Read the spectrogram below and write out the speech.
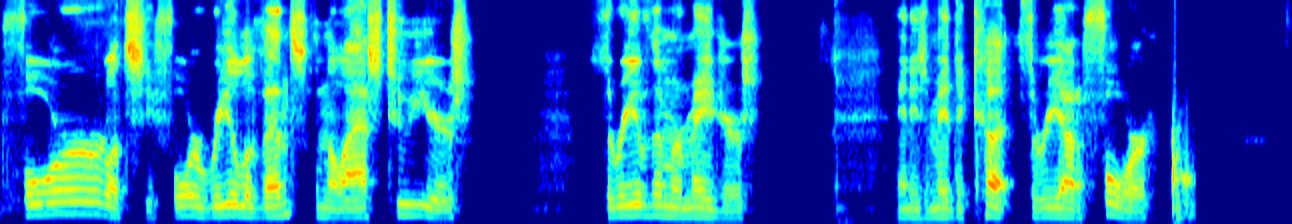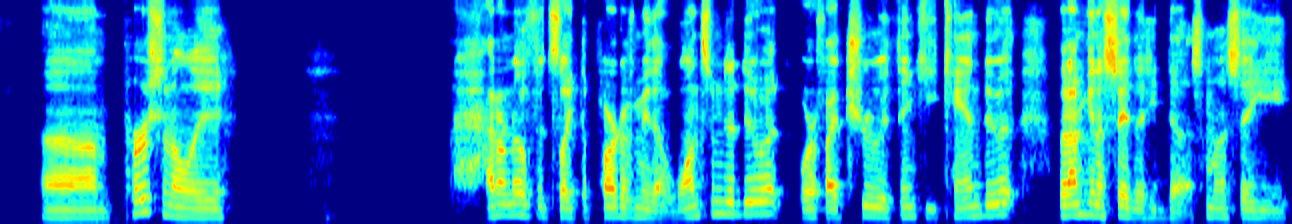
four. Let's see, four real events in the last two years. Three of them are majors, and he's made the cut three out of four. Um, personally, I don't know if it's like the part of me that wants him to do it, or if I truly think he can do it. But I'm gonna say that he does. I'm gonna say he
